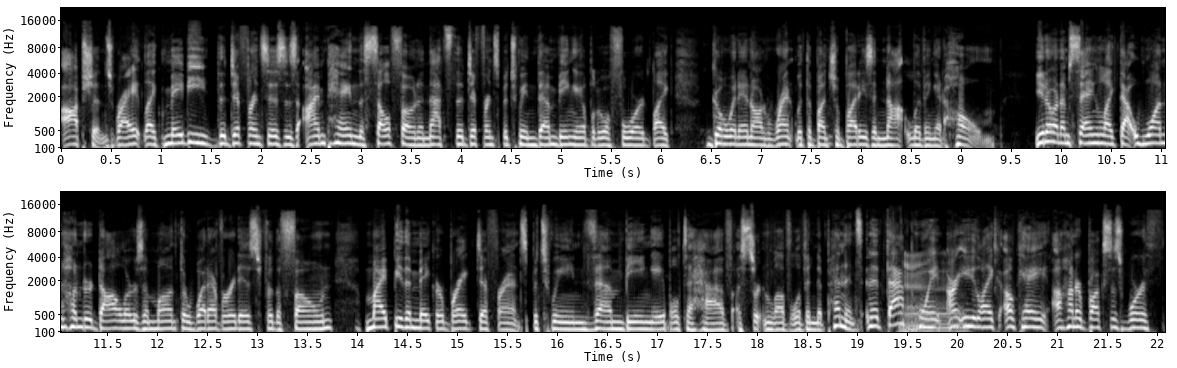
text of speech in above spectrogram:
options, right? Like maybe the difference is is I'm paying the cell phone, and that's the difference between them being able to afford like going in on rent with a bunch of buddies and not living at home. You know what I'm saying? Like that $100 a month or whatever it is for the phone might be the make or break difference between them being able to have a certain level of independence. And at that point, aren't you like, okay, 100 bucks is worth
